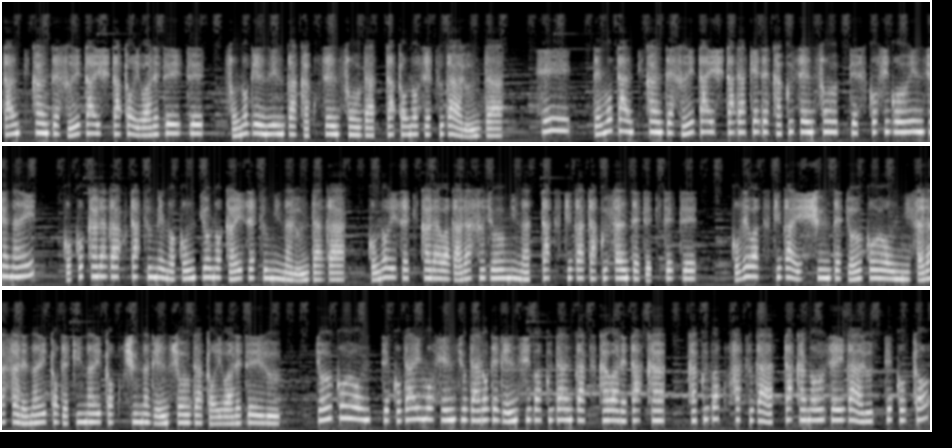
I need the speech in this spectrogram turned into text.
短期間で衰退したと言われていて、その原因が核戦争だったとの説があるんだ。へえ、でも短期間で衰退しただけで核戦争って少し強引じゃない？ここからが二つ目の根拠の解説になるんだが、この遺跡からはガラス状になった土がたくさん出てきてて、これは土が一瞬で超高温にさらされないとできない特殊な現象だと言われている。超高温って古代も変所だろで原子爆弾が使われたか、核爆発があった可能性があるってこと？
